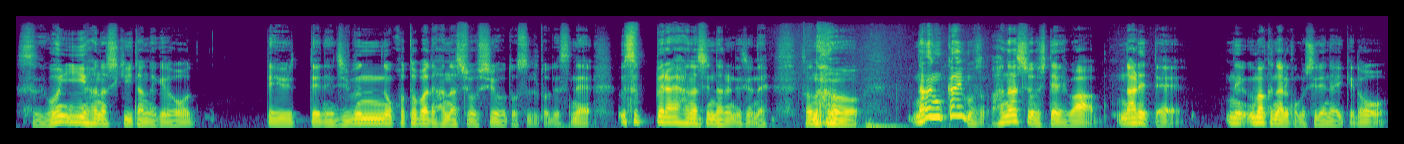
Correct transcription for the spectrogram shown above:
すごいいい話聞いたんだけど」って言ってね自分の言葉で話をしようとするとですね薄っぺらい話になるんですよね。その何回も話をしてれば慣れてね上手くなるかもしれないけど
